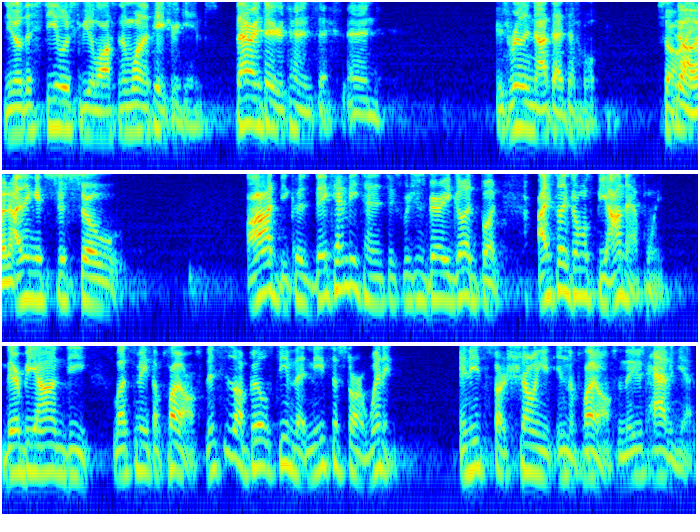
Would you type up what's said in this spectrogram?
you know, the Steelers could be a loss, and then one of the Patriot games. That right there, you're 10 and 6. And it's really not that difficult. So No, I- I think it's just so odd because they can be 10 and 6, which is very good, but I feel like they're almost beyond that point. They're beyond the let's make the playoffs. This is a Bills team that needs to start winning. and needs to start showing it in the playoffs, and they just haven't yet.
